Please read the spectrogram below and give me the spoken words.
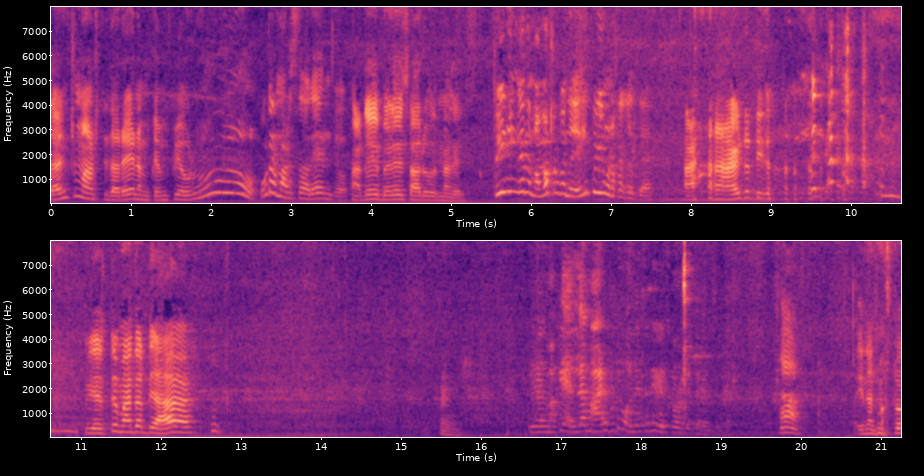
ಲಂಚ್ ಮಾಡ್ತಿದ್ದಾರೆ ನಮ್ಮ ಕೆಂಪಿ ಅವರು ಊಟ ಮಾಡಿಸ್ತಾವ್ರೆ ಅಂದ್ರು ಅದೇ ಬೆಳೆ ಸಾರು ಅನ್ನಂಗೆ ಫೀಡಿಂಗ್ ಅಂದ್ರೆ ಮೊಮ್ಮಕ್ಳು ಬಂದ್ರೆ ಎಲ್ಲಿ ಫೀಡಿಂಗ್ ಮಾಡೋಕ್ಕಾಗುತ್ತೆ ಆಯ್ತು ಈಗ ಎಷ್ಟು ಮಾತಾಡ್ತೀಯಾ ಮಕ್ಳು ಎಲ್ಲ ಮಾಡಿಬಿಟ್ಟು ಒಂದೇ ಸತಿ ಎತ್ಕೊಂಡಿರ್ತಾರೆ ಅನ್ಸುತ್ತೆ. ಹಾ. ಈ ನನ್ನ ಮಕ್ಕಳು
